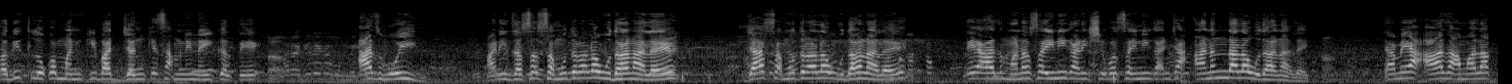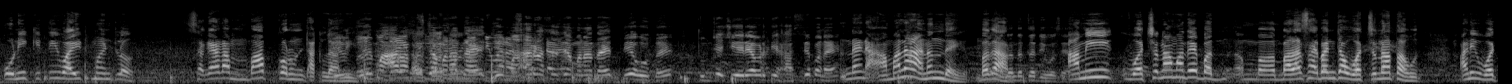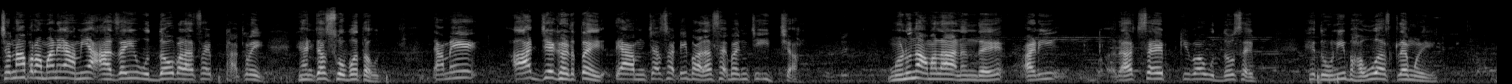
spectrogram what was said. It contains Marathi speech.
कधीच लोक मन की बात जन के सामने नाही करते. आज होईल. आणि जसं समुद्राला उधाण आलंय ज्या समुद्राला उधाण आलंय ते आज मनसैनिक आणि शिवसैनिकांच्या आनंदाला उधाण आलंय. त्यामुळे आज आम्हाला कोणी किती वाईट म्हटलं सगळ्यांना माफ करून टाकलं आम्ही. महाराष्ट्राच्या मनात आहे जे महाराष्ट्राच्या मनात आहे ते होतंय. तुमच्या चेहऱ्यावरती हास्य पण आहे. नाही नाही आम्हाला आनंद आहे. बघा आनंदाचा दिवस आहे. आम्ही वचनामध्ये बद- बाळासाहेबांच्या वचनात आहोत. आणि वचनाप्रमाणे आम्ही आजही उद्धव बाळासाहेब ठाकरे यांच्या सोबत आहोत. त्यामुळे आज जे घडतंय ते आमच्यासाठी बाळासाहेबांची इच्छा. म्हणून आम्हाला आनंद आहे आणि राजसाहेब किंवा उद्धवसाहेब हे दोन्ही भाऊ असल्यामुळे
